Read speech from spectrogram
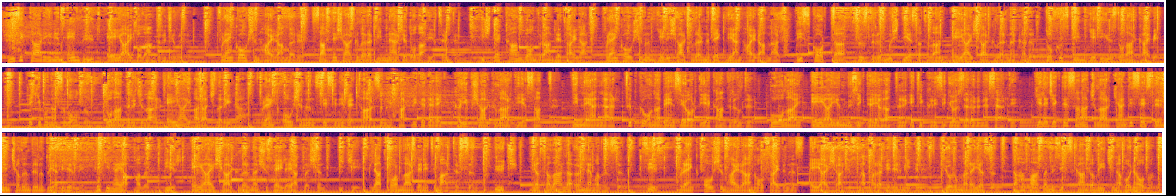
Müzik tarihinin en büyük AI dolandırıcılığı. Frank Ocean hayranları sahte şarkılara binlerce dolar yatırdı. İşte kan donduran detaylar. Frank Ocean'ın yeni şarkılarını bekleyen hayranlar, Discord'da sızdırılmış diye satılan AI şarkılarına kanıp 9700 dolar kaybetti. Peki bu nasıl oldu? Dolandırıcılar AI araçlarıyla Frank Ocean'ın sesini ve tarzını taklit ederek kayıp şarkılar diye sattı. Dinleyenler tıpkı ona benziyor diye kandırıldı. Bu olay AI'ın müzikte yarattığı etik krizi gözler önüne serdi. Gelecekte sanatçılar kendi seslerinin çalındığını duyabilir mi? Peki ne yapmalı? 1. AI şarkılarına şüpheyle yaklaşın. 2. Platformlar denetim artırsın. 3. Yasalarla önlem alınsın. Siz Frank Ocean hayranı olsaydınız AI şarkısına para verir miydiniz? Yorumlara yazın. Daha fazla müzik skandalı için abone olun.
